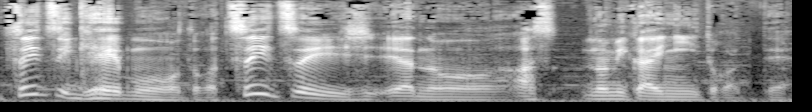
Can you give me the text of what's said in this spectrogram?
ついついゲームをとか、ついつい、あの、あ飲み会にとかって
